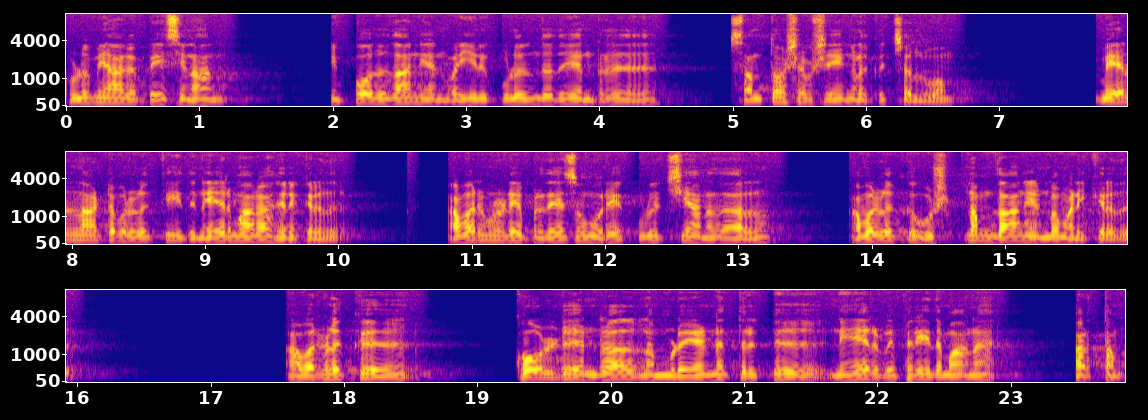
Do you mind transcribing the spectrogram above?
குளுமையாக பேசினான் இப்போதுதான் என் வயிறு குளிர்ந்தது என்று சந்தோஷ விஷயங்களுக்கு செல்வோம். மேல் நாட்டவர்களுக்கு இது நேர்மாறாக இருக்கிறது. அவர்களுடைய பிரதேசம் ஒரே குளிர்ச்சியானதால் அவர்களுக்கு உஷ்ணம்தான் இன்பம் அளிக்கிறது. அவர்களுக்கு கோல்டு என்றால் நம்முடைய எண்ணத்திற்கு நேர் விபரீதமான அர்த்தம்.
